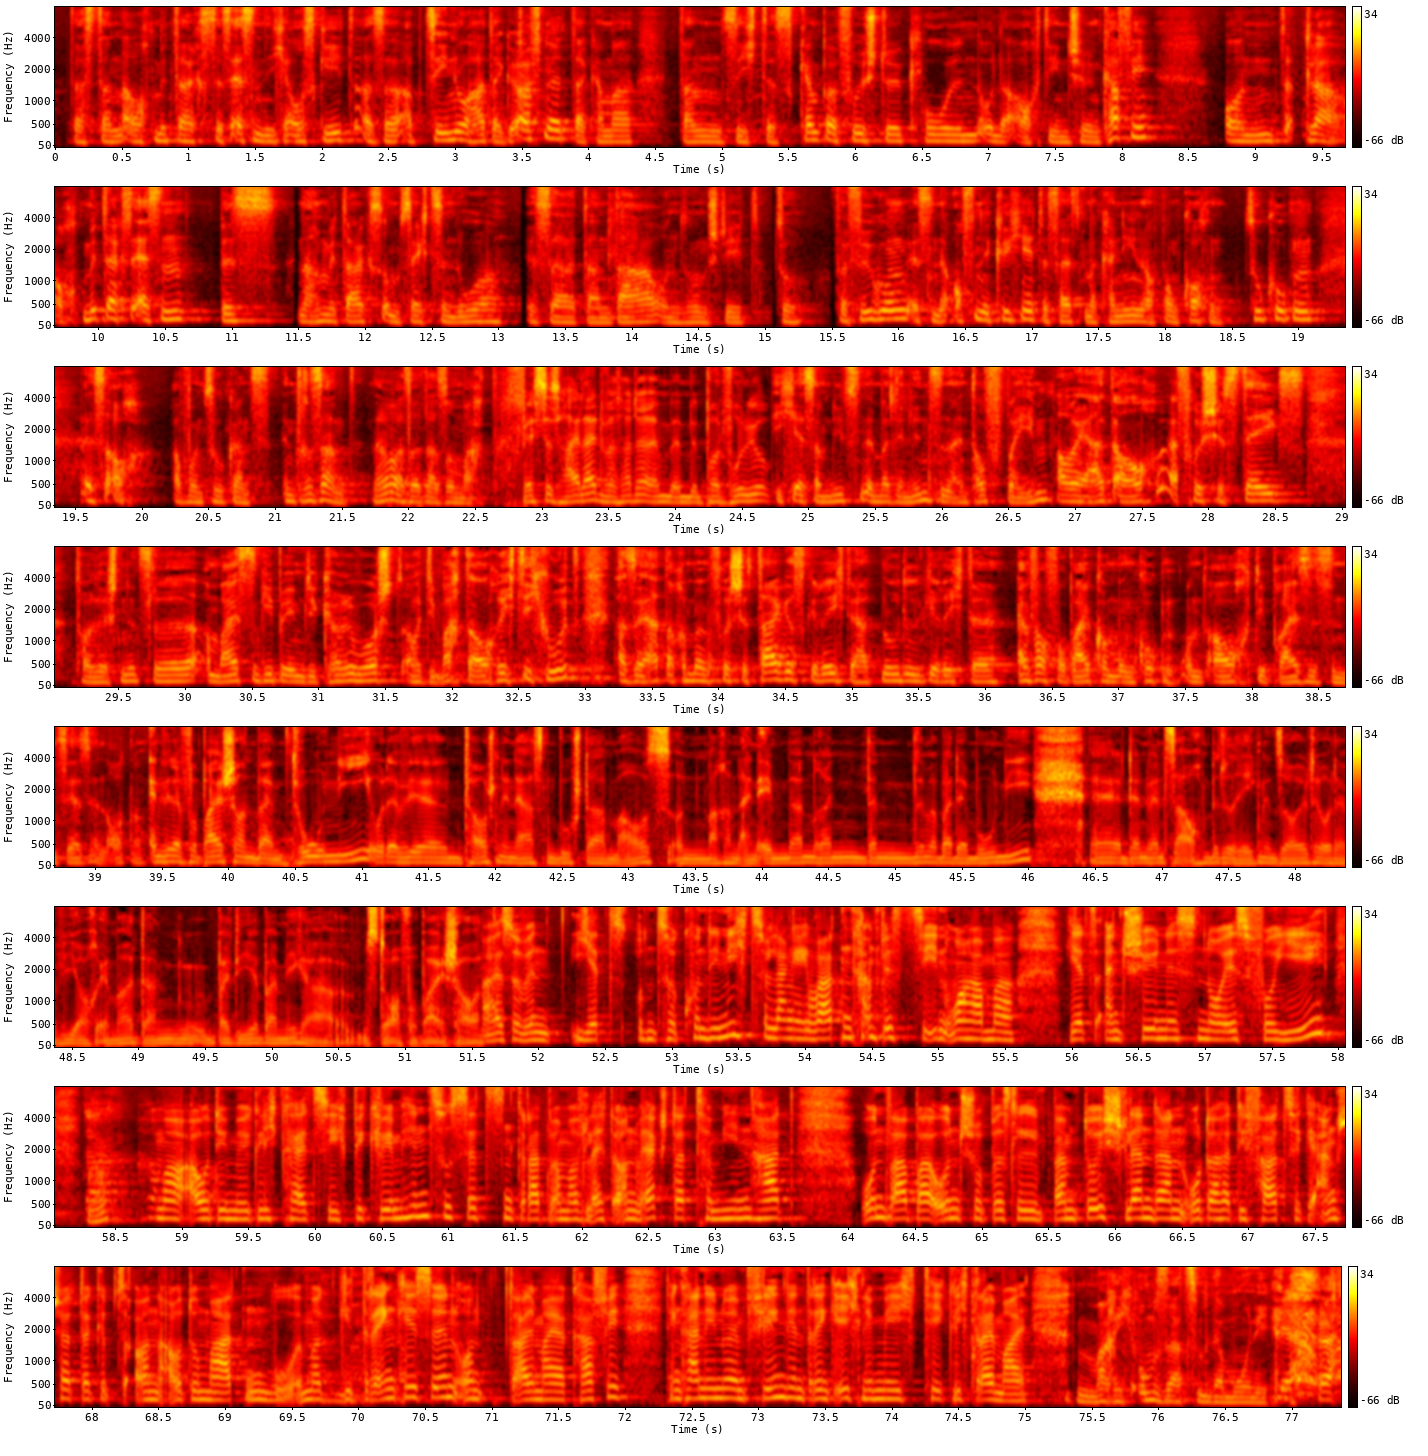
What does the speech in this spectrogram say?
dass dann auch mittags das Essen nicht ausgeht. Also ab 10 Uhr hat er geöffnet, da kann man dann sich das Camperfrühstück holen oder auch den schönen Kaffee. Und klar, auch Mittagsessen bis nachmittags um 16 Uhr ist er dann da und so steht zur Verfügung. Ist eine offene Küche, das heißt, man kann ihn auch beim Kochen zugucken. Ist auch ab und zu ganz interessant, ne, was er da so macht. Bestes Highlight, was hat er im, im Portfolio? Ich esse am liebsten immer den Linseneintopf bei ihm, aber er hat auch frische Steaks, tolle Schnitzel. Am meisten gebe ich ihm die Currywurst, aber die macht er auch richtig gut. Also er hat auch immer ein frisches Tagesgericht, er hat Nudelgerichte. Einfach vorbeikommen und gucken. Und auch die Preise sind sehr, sehr in Ordnung. Entweder vorbeischauen beim Toni oder wir tauschen den ersten Buchstaben aus und machen ein M dann drin. Dann sind wir bei der Moni. Äh, denn wenn es da auch ein bisschen regnen sollte oder wie auch immer, dann bei dir beim Megastore vorbeischauen. Also wenn jetzt unser Kunde nicht so lange warten kann, bis 10 Uhr haben wir jetzt ein schönes neues Foyer. Da mhm haben wir auch die Möglichkeit, sich bequem hinzusetzen, gerade wenn man vielleicht auch einen Werkstatttermin hat und war bei uns schon ein bisschen beim Durchschlendern oder hat die Fahrzeuge angeschaut. Da gibt es auch einen Automaten, wo immer Getränke sind und Dahlmeier Kaffee. Den kann ich nur empfehlen, den trinke ich nämlich täglich dreimal. Mache ich Umsatz mit der Moni. Ja.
